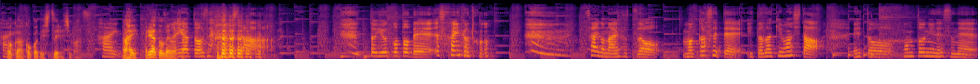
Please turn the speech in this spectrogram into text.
はい。僕はここで失礼します。はい。はい。ありがとうございあました。りがとうございました。ということで最後の最後の挨拶を任せていただきました。えっと本当にですね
